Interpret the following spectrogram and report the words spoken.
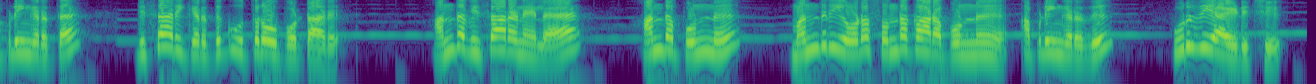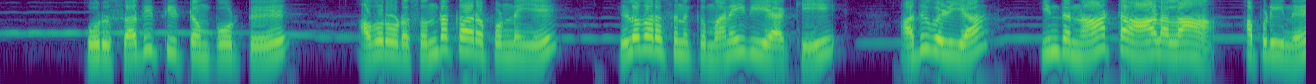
அப்படிங்கறத விசாரிக்கிறதுக்கு உத்தரவு போட்டாரு. அந்த விசாரணையில அந்த பொண்ணு மந்திரியோட சொந்தக்கார பொண்ணு அப்படிங்கிறது உறுதியாயிடுச்சு. ஒரு சதி திட்டம் போட்டு அவரோட சொந்தக்கார பொண்ணையே இளவரசனுக்கு மனைவியாக்கி அது வழியா இந்த நாட்டை ஆளலாம் அப்படின்னு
